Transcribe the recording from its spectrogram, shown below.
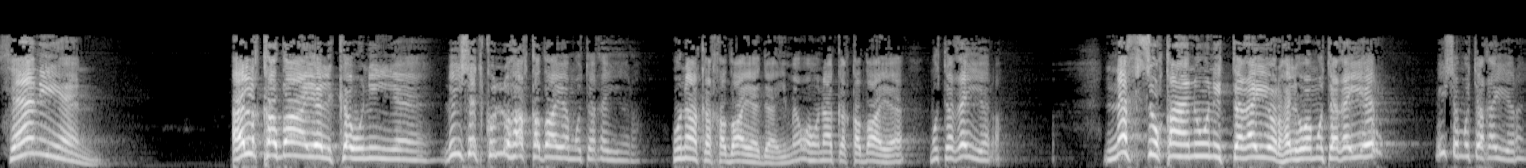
ثانيا القضايا الكونية ليست كلها قضايا متغيرة. هناك قضايا دائمة وهناك قضايا متغيرة. نفس قانون التغير هل هو متغير؟ ليس متغيرا.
